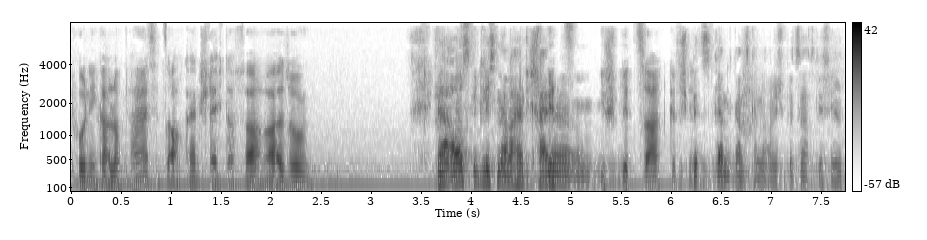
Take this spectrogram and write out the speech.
Toni Galopin ist jetzt auch kein schlechter Fahrer, also ja, ausgeglichen, aber halt die keine. Spitze, die Spitze hat gefehlt. Spitze, ganz, ganz genau, die Spitze hat gefehlt.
